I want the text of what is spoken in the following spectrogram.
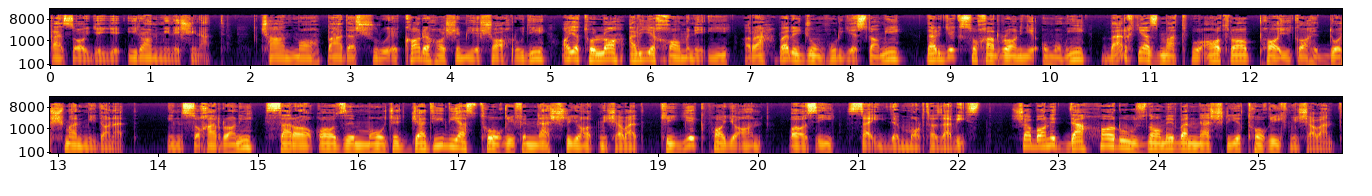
قضاییه ایران می نشیند. چند ماه بعد از شروع کار هاشمی شاهرودی آیت الله علی خامنه ای رهبر جمهوری اسلامی در یک سخنرانی عمومی برخی از مطبوعات را پایگاه دشمن می داند. این سخنرانی سرآغاز موج جدیدی از توقیف نشریات می شود که یک پای آن قاضی سعید مرتضوی است. شبانه دهها روزنامه و نشریه توقیف می شوند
